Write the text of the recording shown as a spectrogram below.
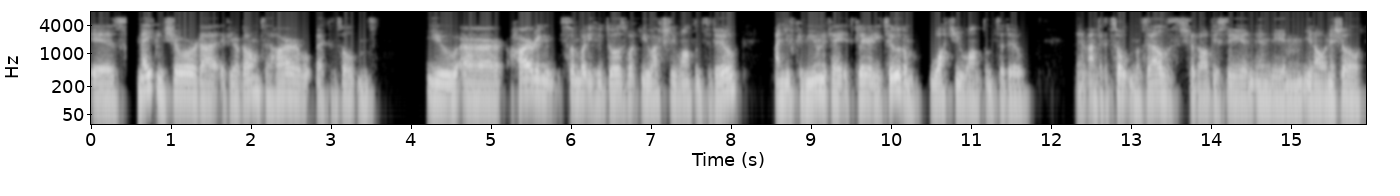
is making sure that if you're going to hire a consultant, you are hiring somebody who does what you actually want them to do and you've communicated clearly to them what you want them to do. And the consultant themselves should obviously in, in the, um, you know, initial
